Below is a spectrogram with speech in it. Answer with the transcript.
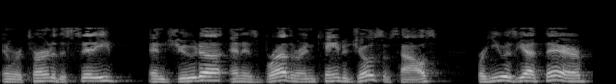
and returned to the city. And Judah and his brethren came to Joseph's house, for he was yet there.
